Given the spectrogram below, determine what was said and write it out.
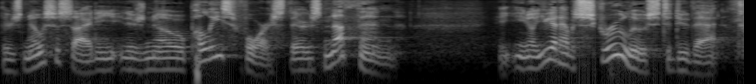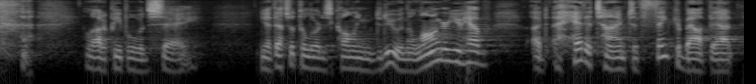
there's no society, there's no police force, there's nothing. You know, you got to have a screw loose to do that. a lot of people would say. Yet that's what the Lord is calling you to do. And the longer you have ahead of time to think about that,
